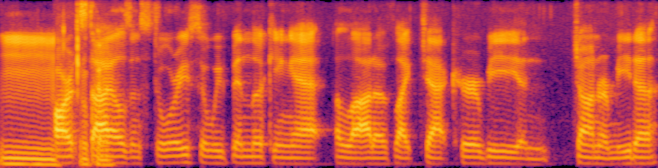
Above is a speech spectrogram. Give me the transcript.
Mm, art okay. styles and stories. So we've been looking at a lot of like Jack Kirby and John Romita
